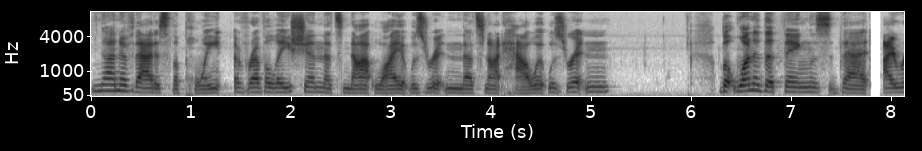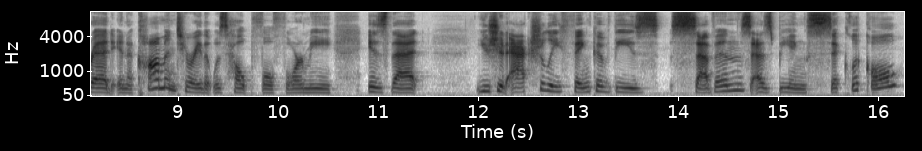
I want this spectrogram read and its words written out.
None of that is the point of Revelation. That's not why it was written. That's not how it was written. But one of the things that I read in a commentary that was helpful for me is that you should actually think of these sevens as being cyclical.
